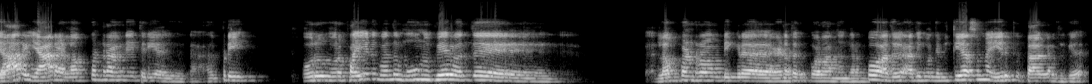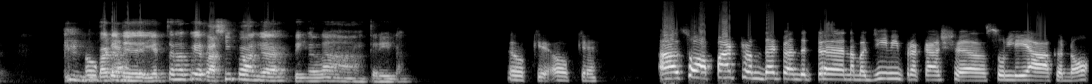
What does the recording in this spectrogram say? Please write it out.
யார் யாரை லவ் பண்றாங்கன்னே தெரியாது. அப்படி ஒரு ஒரு பையனுக்கு வந்து மூணு பேர் வந்து லவ் பண்றோம் அப்படிங்கிற இடத்துக்கு போறாங்கிறப்போ அது அது கொஞ்சம் வித்தியாசமா இருக்கு பாக்குறதுக்கு. பட். அது எத்தனை பேர் ரசிப்பாங்க அப்படிங்கறதுதான் தெரியல. Okay okay so apart from that வந்துட்டு நம்ம ஜிவி பிரகாஷ் அஹ், சொல்லியே ஆகணும்.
